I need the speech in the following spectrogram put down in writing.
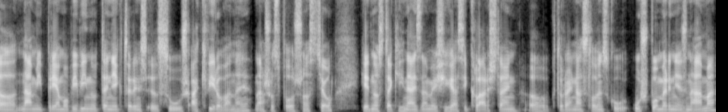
nami priamo vyvinuté, niektoré sú už akvirované našou spoločnosťou. Jedno z takých najznámejších je asi Klarstein, ktorá je na Slovensku už pomerne známa.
